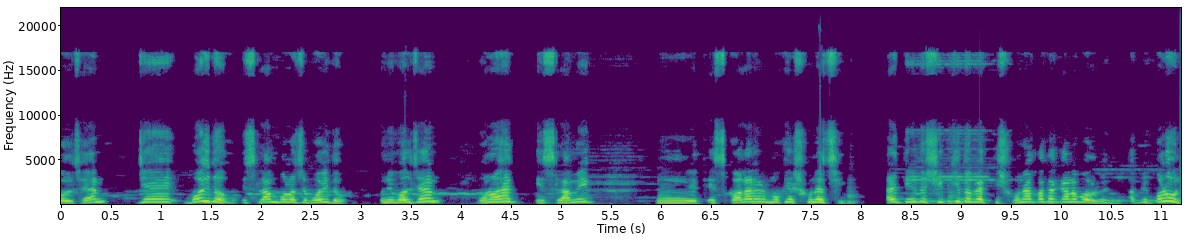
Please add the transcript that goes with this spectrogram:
বলছেন যে, বৈধ, ইসলাম বলেছে বৈধ। উনি বলছেন, কোন এক ইসলামিক স্কলারের মুখে শুনেছি। আরে, তিনি তো শিক্ষিত ব্যক্তি, শোনা কথা কেন বলবেন? আপনি পড়ুন।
